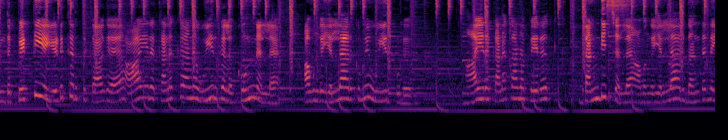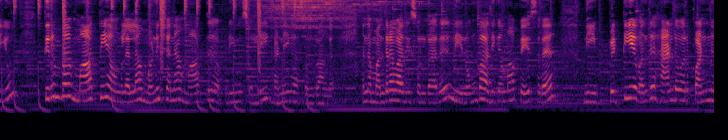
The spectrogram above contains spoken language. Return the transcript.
இந்த பெட்டியை எடுக்கிறதுக்காக ஆயிரக்கணக்கான உயிர்களை கொன்னல்ல. அவங்க எல்லாருக்குமே உயிர் கொடு. ஆயிரக்கணக்கான பேரை தண்டிச்சல்ல. அவங்க எல்லார் தண்டனையும் திரும்ப மாற்றி அவங்களெல்லாம் மனுஷனாக மாற்று அப்படின்னு சொல்லி கன்னிகா சொல்கிறாங்க அந்த மந்திரவாதி சொல்கிறாரு நீ ரொம்ப அதிகமாக பேசுகிற நீ பெட்டியை வந்து ஹேண்ட் ஓவர் பண்ணு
